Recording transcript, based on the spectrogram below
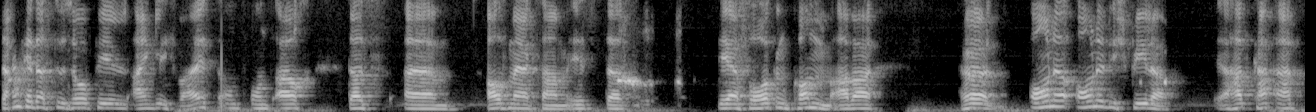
danke, dass du so viel eigentlich weißt und, und auch, dass ähm, aufmerksam ist, dass die Erfolge kommen. Aber hör, ohne, ohne die Spieler hat, hat,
